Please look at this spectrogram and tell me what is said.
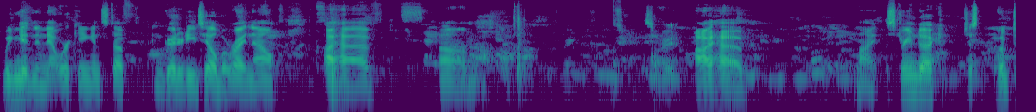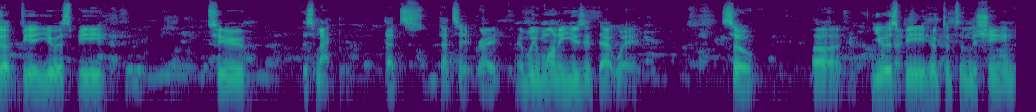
we can get into networking and stuff in greater detail, but right now I have, um, sorry, I have my Stream Deck just hooked up via USB to this MacBook. That's that's it, right? And we want to use it that way. So uh, USB hooked up to the machine.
